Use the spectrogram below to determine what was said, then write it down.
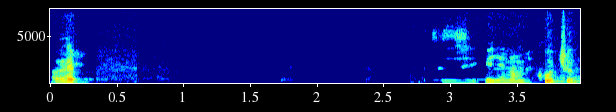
A ver. Así que ya no me escucho.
